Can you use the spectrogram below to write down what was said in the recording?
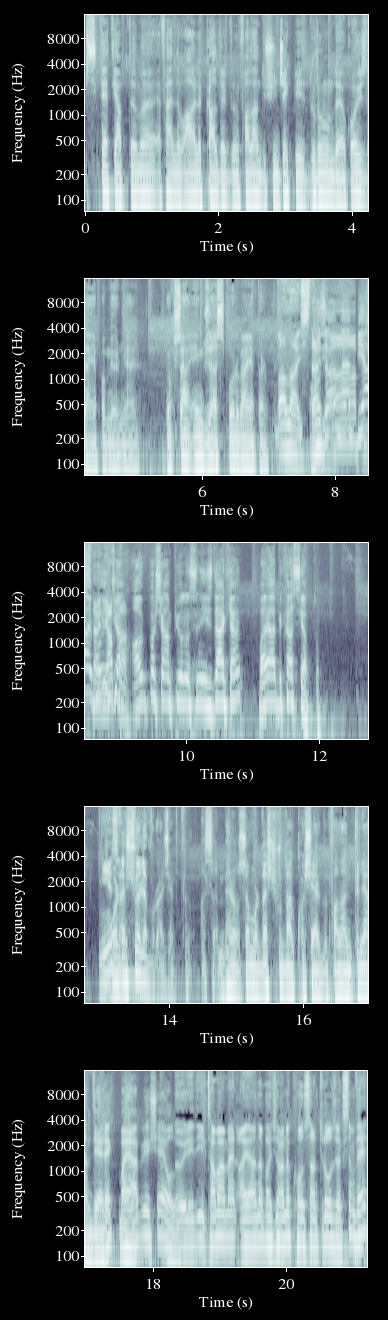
bisiklet yaptığımı, efendim ağırlık kaldırdığımı falan düşünecek bir durumum da yok. O yüzden yapamıyorum yani. Yoksa en güzel sporu ben yaparım. Vallahi ister o zaman yap, ben bir ay boyunca yapma. Avrupa Şampiyonası'nı izlerken bayağı bir kas yaptım. Niye orada sen? şöyle vuracaktım. Aslında ben olsam orada şuradan koşardım falan filan diyerek bayağı bir şey oldu. Öyle değil tamamen ayağına bacağına konsantre olacaksın ve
